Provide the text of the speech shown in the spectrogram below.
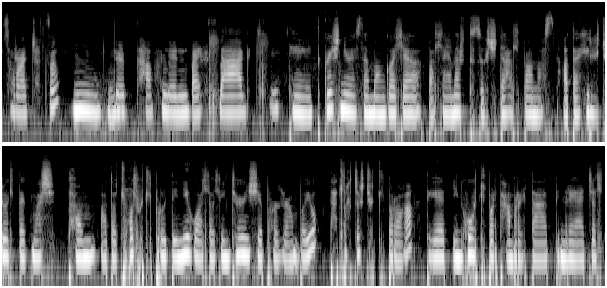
сургаж чадсан. Тэгээд та бүхнээр нь баярлалаа гэж хэлье. Тийм, Education USA Mongolia болон Америк төсөгчтэй холбооноос одоо хэрэгжүүлдэг маш том одоо чухал хөтөлбөрүүдийн нэг бол internship program буюу татлагчигч хөтөлбөр байгаа. Тэгээд энэ хөтөлбөрт хамрагдаад бид нарын ажилд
